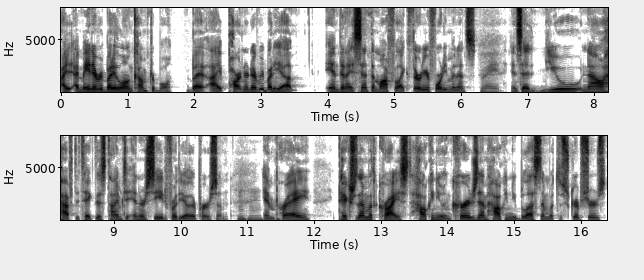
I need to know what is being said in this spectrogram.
I, I made everybody a little uncomfortable, but I partnered everybody Mm-hmm. up and then I sent them off for like 30 or 40 minutes Right. and said, You now have to take this time to intercede for the other person Mm-hmm. and pray. Picture them with Christ. How can you encourage them? How can you bless them with the scriptures?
